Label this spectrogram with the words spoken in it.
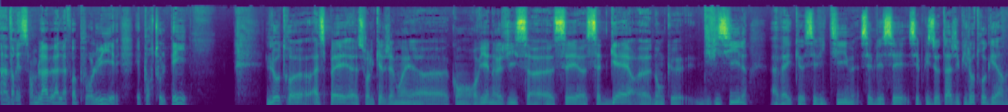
invraisemblable à la fois pour lui et pour tout le pays. L'autre aspect euh, sur lequel j'aimerais qu'on revienne, Régis, c'est cette guerre donc difficile avec ses victimes, ses blessés, ses prises d'otages. Et puis l'autre guerre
